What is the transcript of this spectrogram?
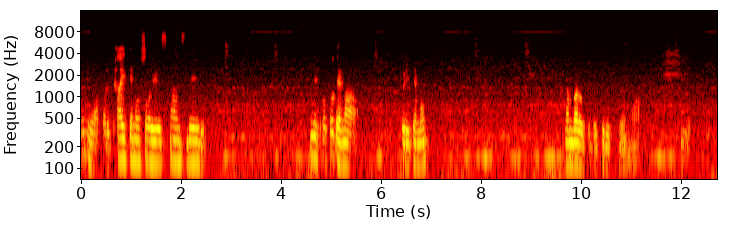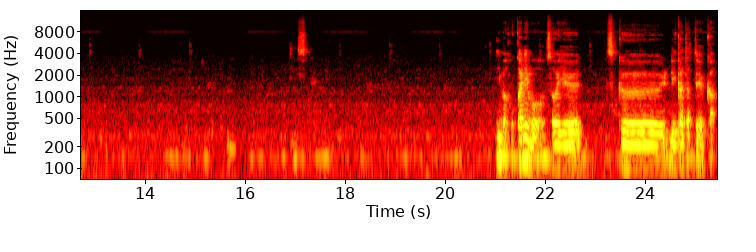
やっぱり買い手もそういうスタンスでいる。いうことで、まあ、作り手も、頑張ろうとできるっていうのは、今他にもそういう作り方というか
